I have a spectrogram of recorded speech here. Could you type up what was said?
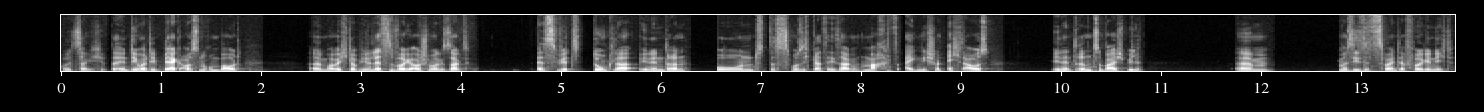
Holz sage ich, indem man den Berg außenrum baut, ähm, habe ich glaube ich in der letzten Folge auch schon mal gesagt, es wird dunkler innen drin und das muss ich ganz ehrlich sagen, macht es eigentlich schon echt aus. Innen drin zum Beispiel, ähm, man sieht es jetzt zwar in der Folge nicht,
